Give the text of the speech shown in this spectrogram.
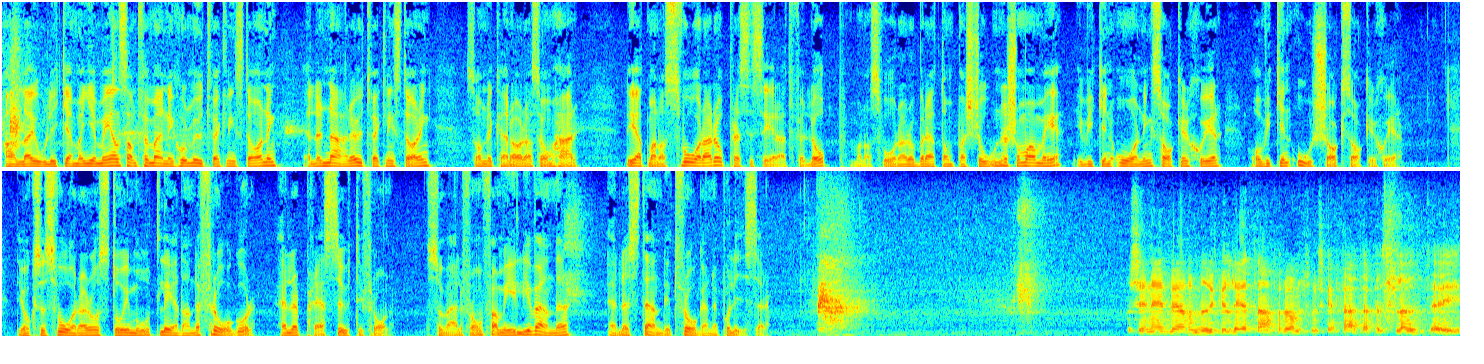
Alla är olika, men gemensamt för människor med utvecklingsstörning eller nära utvecklingsstörning, som det kan röra sig om här, det är att man har svårare att precisera ett förlopp, man har svårare att berätta om personer som var med, i vilken ordning saker sker och vilken orsak saker sker. Det är också svårare att stå emot ledande frågor eller press utifrån, såväl från familj, vänner eller ständigt frågande poliser. Och sen blir det mycket lättare för dem som ska fatta beslut i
